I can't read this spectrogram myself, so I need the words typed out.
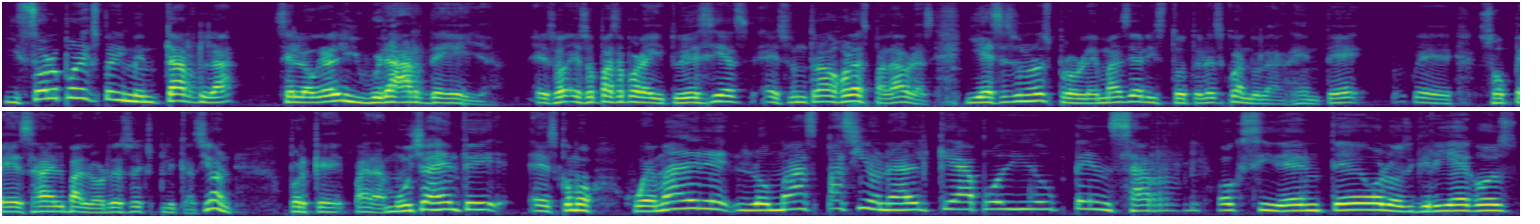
y solo por experimentarla se logra librar de ella. Eso, eso pasa por ahí. Tú decías, es un trabajo de las palabras. Y ese es uno de los problemas de Aristóteles cuando la gente eh, sopesa el valor de su explicación. Porque para mucha gente es como, jue madre, lo más pasional que ha podido pensar Occidente o los griegos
